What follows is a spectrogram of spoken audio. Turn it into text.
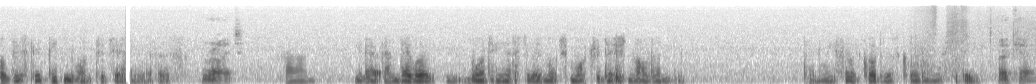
obviously didn't want to journey with us. Right. Um, you know, and they were wanting us to be much more traditional than than we felt God was calling us to be. Okay.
